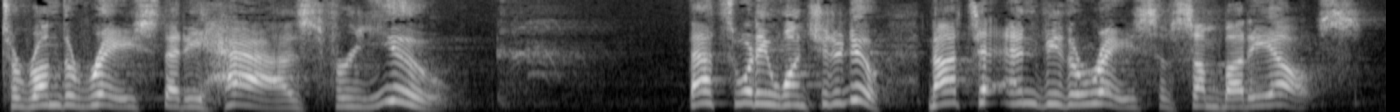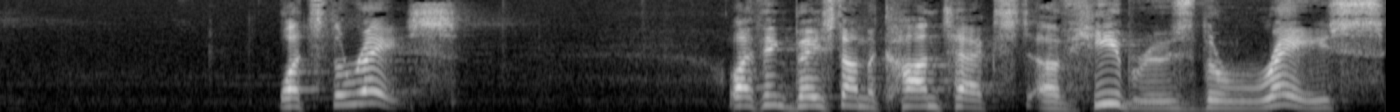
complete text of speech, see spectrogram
to run the race that He has for you. That's what He wants you to do, not to envy the race of somebody else. What's the race? Well, I think based on the context of Hebrews, the race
